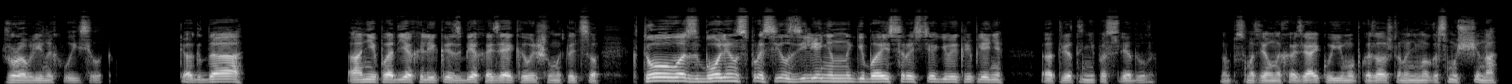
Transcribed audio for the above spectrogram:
журавлиных выселок. Когда они подъехали к избе, хозяйка вышла на крыльцо. — Кто у вас болен? — спросил Зеленин, нагибаясь, расстегивая крепление. Ответа не последовало. Он посмотрел на хозяйку, и ему показалось, что она немного смущена.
